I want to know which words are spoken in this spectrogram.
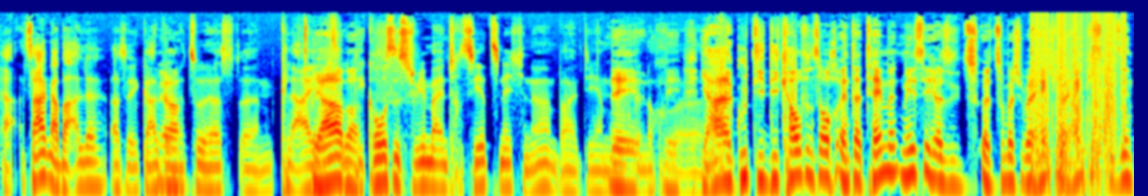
Ja, sagen aber alle, also egal, ja. wenn du zuhörst, ähm, klar, ja, aber die großen Streamer interessiert es nicht, ne, weil die haben nee, genug. Nee. Äh, ja, gut, die, die kaufen es auch entertainmentmäßig, also äh, zum Beispiel bei Hanky, bei Hankys gesehen,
